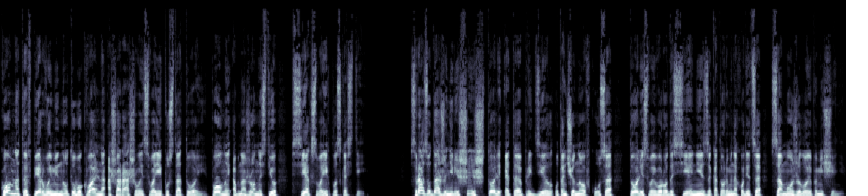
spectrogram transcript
Комната в первую минуту буквально ошарашивает своей пустотой, полной обнаженностью всех своих плоскостей. Сразу даже не решишь, то ли это предел утонченного вкуса, то ли своего рода сени, за которыми находится само жилое помещение.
